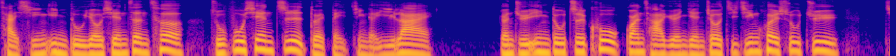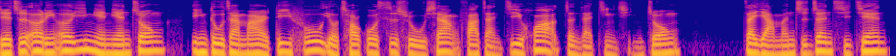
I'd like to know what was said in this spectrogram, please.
采行印度优先政策，逐步限制对北京的依赖。根据印度智库观察员研究基金会数据，截至二零二一年年中，印度在马尔地夫有超过四十五项发展计划正在进行中。在亚门执政期间，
